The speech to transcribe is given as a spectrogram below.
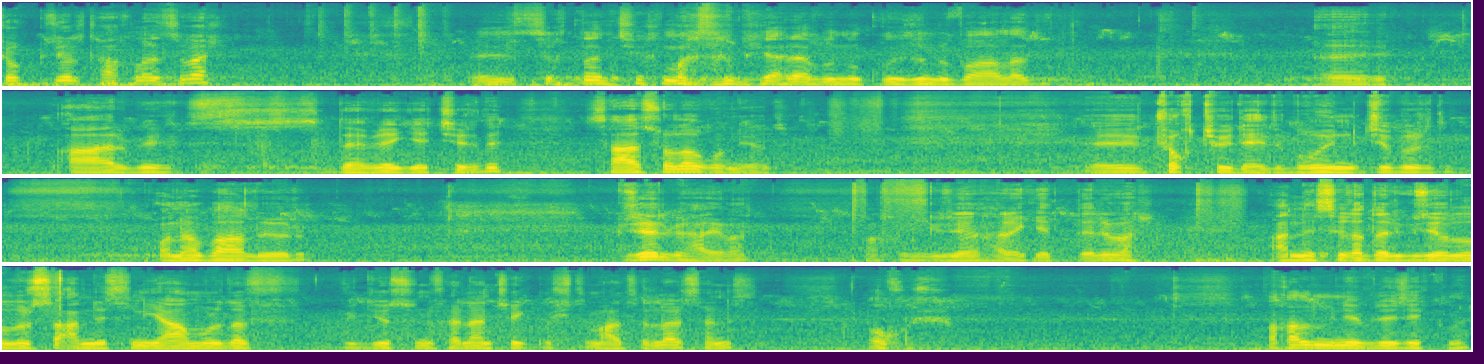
Çok güzel taklası var. Ee, sırttan çıkmadı bir ara bunun kuyruğunu bağladım. Ee, ağır bir devre geçirdi. Sağa sola konuyordu. Ee, çok tüydeydi. Boynu cıbırdı. Ona bağlıyorum. Güzel bir hayvan. Bakın güzel hareketleri var. Annesi kadar güzel olursa annesini yağmurda videosunu falan çekmiştim hatırlarsanız. O kuş. Bakalım inebilecek mi?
